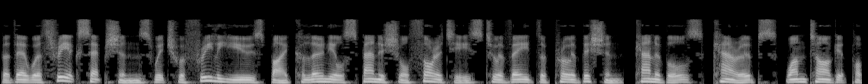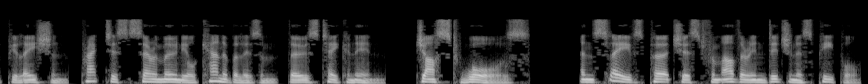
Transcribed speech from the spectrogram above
but there were three exceptions which were freely used by colonial Spanish authorities to evade the prohibition. Cannibals, Caribs, one target population, practiced ceremonial cannibalism, those taken in just wars, and slaves purchased from other indigenous people.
